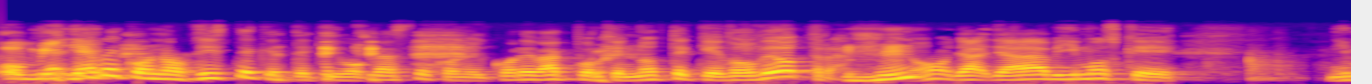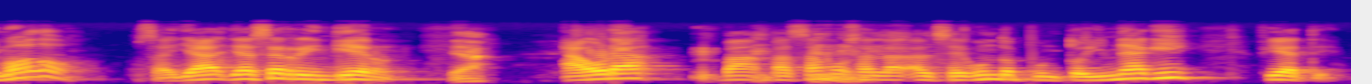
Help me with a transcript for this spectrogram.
Ya, reconociste que te equivocaste con el coreback porque no te quedó de otra, ¿no? Ya, ya vimos que ni modo, o sea, ya, ya se rindieron. Ya. Ahora pasamos al segundo punto. Inagi, fíjate,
